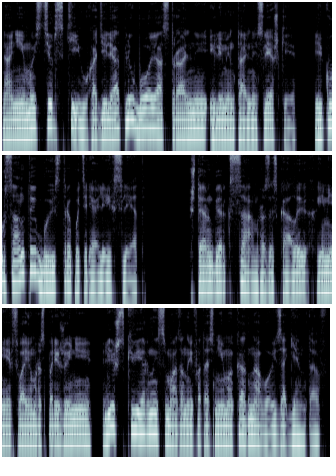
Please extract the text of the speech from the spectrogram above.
Они мастерски уходили от любой астральной или ментальной слежки, и курсанты быстро потеряли их след. Штернберг сам разыскал их, имея в своем распоряжении лишь скверный смазанный фотоснимок одного из агентов.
